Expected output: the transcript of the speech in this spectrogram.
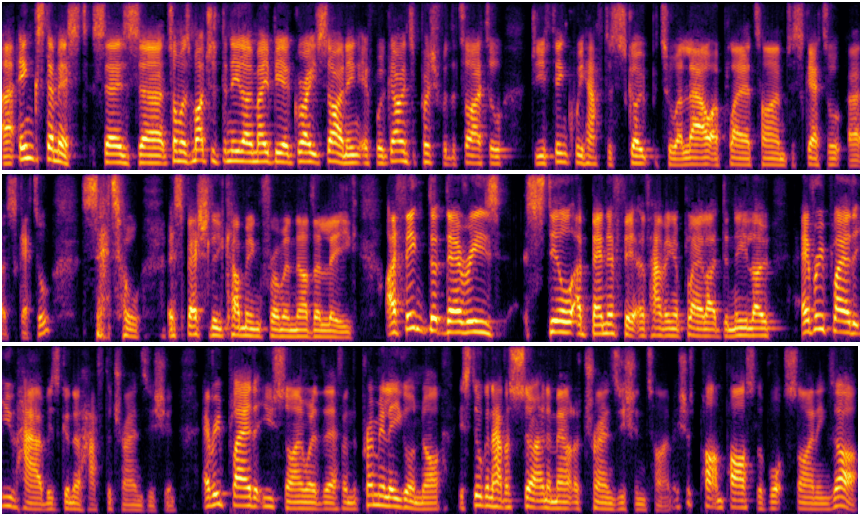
Uh, Inkstemist says, uh, Tom, as much as Danilo may be a great signing, if we're going to push for the title, do you think we have to scope to allow a player time to skettle, uh, skettle, settle, especially coming from another league? I think that there is still a benefit of having a player like Danilo Every player that you have is going to have to transition. Every player that you sign, whether they're from the Premier League or not, is still going to have a certain amount of transition time. It's just part and parcel of what signings are.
